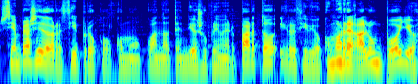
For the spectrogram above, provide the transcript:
siempre ha sido recíproco, como cuando atendió su primer parto y recibió como regalo un pollo.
